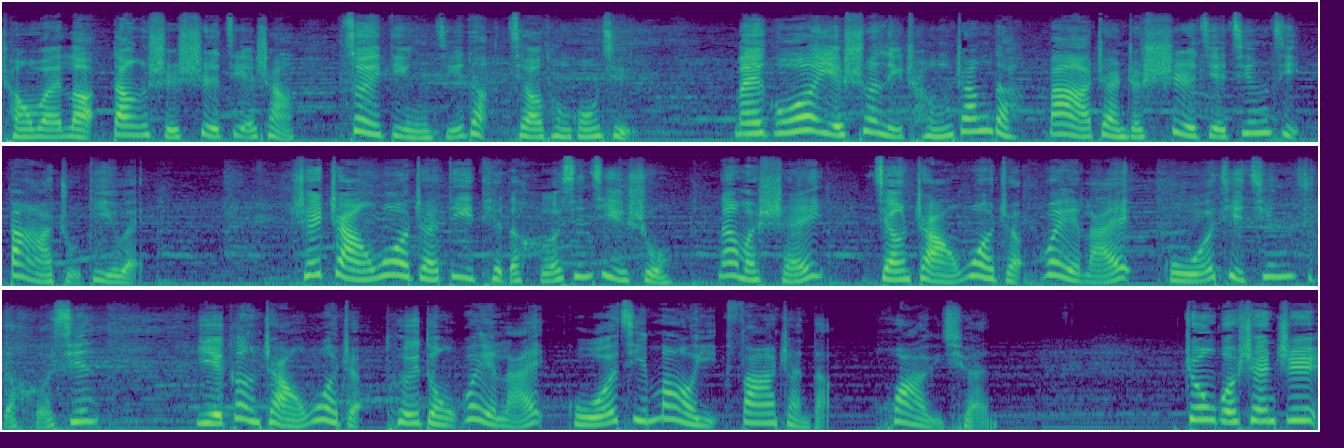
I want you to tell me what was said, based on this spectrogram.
成为了当时世界上最顶级的交通工具。美国也顺理成章地霸占着世界经济霸主地位。谁掌握着地铁的核心技术，那么谁将掌握着未来国际经济的核心，也更掌握着推动未来国际贸易发展的话语权。中国深知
